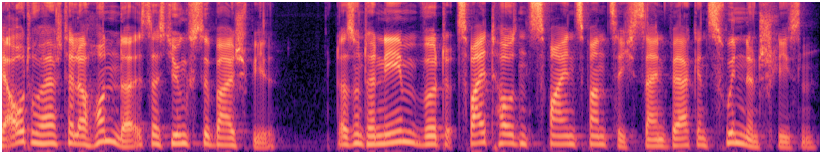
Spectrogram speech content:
Der Autohersteller Honda ist das jüngste Beispiel. Das Unternehmen wird 2022 sein Werk in Swindon schließen.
